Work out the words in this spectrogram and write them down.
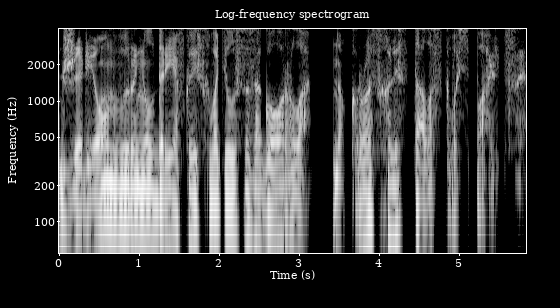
Джерион выронил древко и схватился за горло, но кровь хлестала сквозь пальцы.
